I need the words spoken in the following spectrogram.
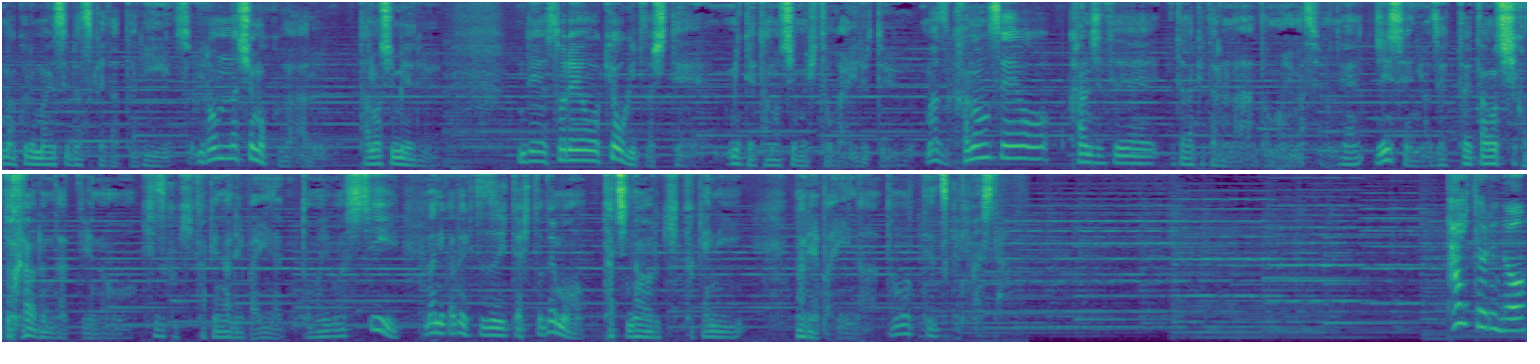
まあ車椅子バスケだったりいろんな種目がある楽しめる。でそれを競技として見て楽しむ人がいるというまず可能性を感じていただけたらなと思いますよね。人生には絶対楽しいことがあるんだっていうのを気づくきっかけになればいいなと思いますし何かで続いた人でも立ち直るきっかけになればいいなと思って作りました。タイトルの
